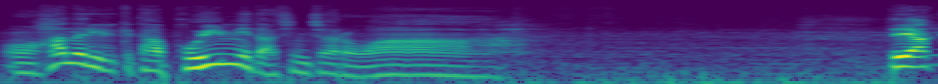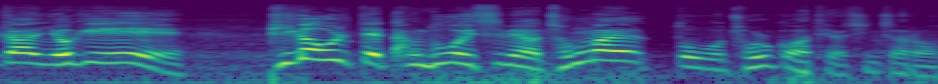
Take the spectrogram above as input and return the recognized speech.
어, 하늘이 이렇게 다 보입니다 진짜로 와 근데 약간 여기 비가 올 때 딱 누워 있으면 정말 또 좋을 것 같아요 진짜로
